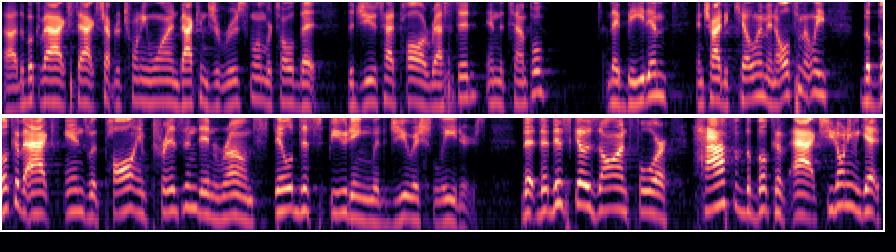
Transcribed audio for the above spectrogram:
uh, the book of Acts to Acts chapter 21, back in Jerusalem, we're told that the Jews had Paul arrested in the temple. They beat him and tried to kill him. And ultimately, the book of Acts ends with Paul imprisoned in Rome, still disputing with Jewish leaders. That, that this goes on for half of the book of Acts. You don't even get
